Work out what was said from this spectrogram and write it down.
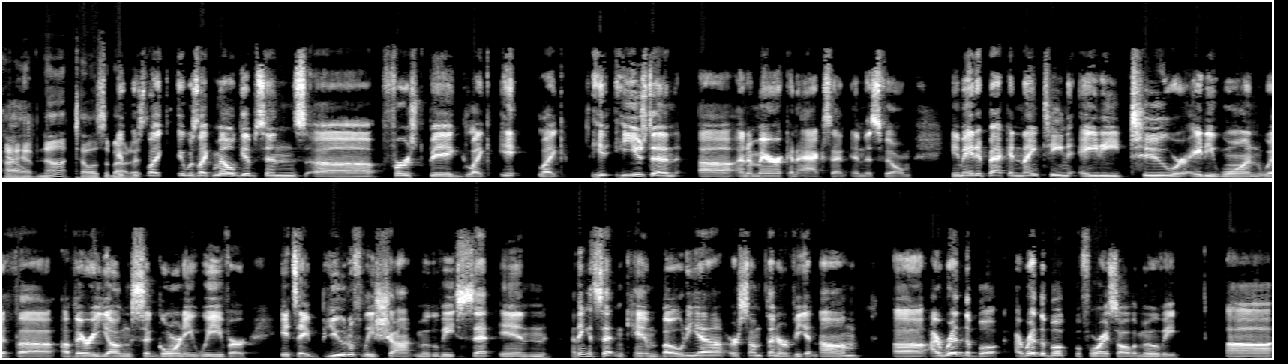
I have not. Tell us about it it. was like it was like Mel Gibson's uh first big like it like he he used an uh an American accent in this film. He made it back in 1982 or 81 with uh, a very young Sigourney Weaver. It's a beautifully shot movie set in I think it's set in Cambodia or something or Vietnam. Uh I read the book. I read the book before I saw the movie. Uh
